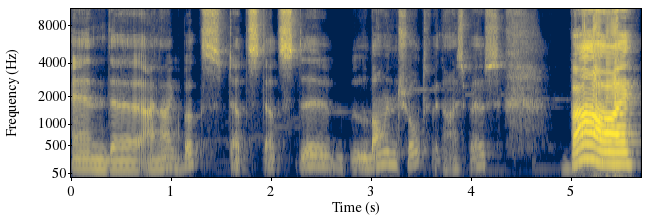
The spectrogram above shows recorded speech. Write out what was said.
and uh, I like books. That's that's the long and short of it, I suppose. Bye!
